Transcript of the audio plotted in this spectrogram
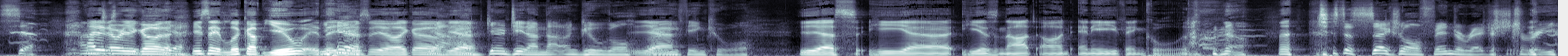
so I'm I didn't know where you're going. with Yeah. You say look up you, and then Yeah. you're, you're like, oh yeah, yeah, I guarantee I'm not on Google Yeah. or anything cool. yes. He uh, he is not on anything cool at all. No. Just a sexual offender registry.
